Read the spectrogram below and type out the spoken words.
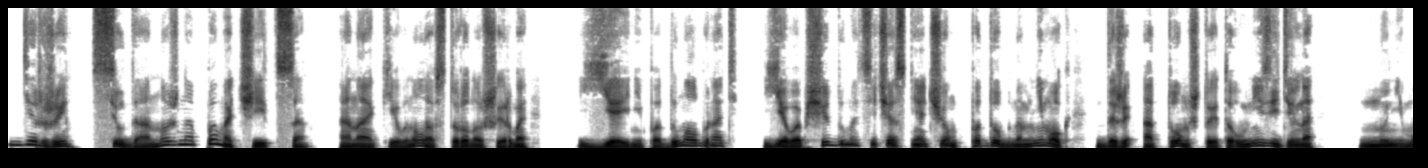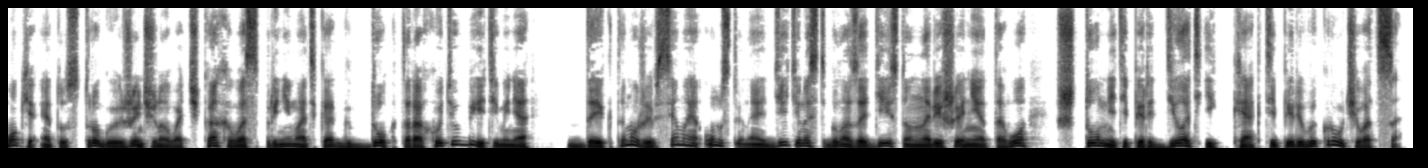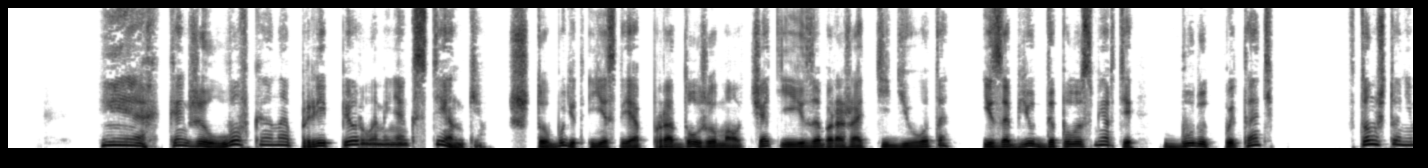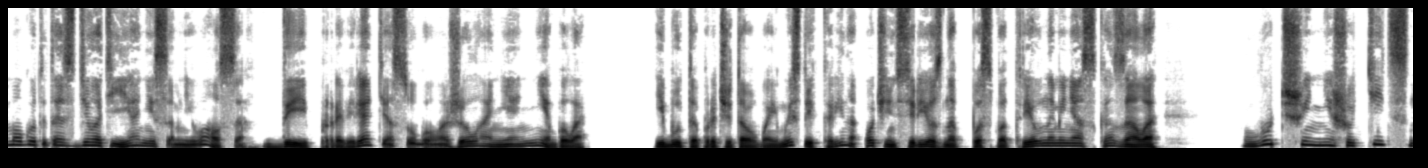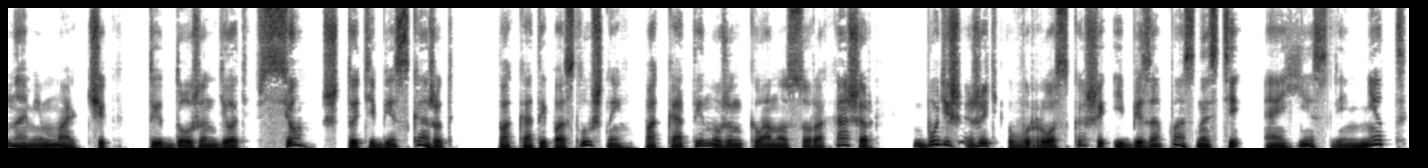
«Держи, сюда нужно помочиться». Она кивнула в сторону ширмы. Я и не подумал брать. Я вообще думать сейчас ни о чем подобном не мог, даже о том, что это унизительно. Но не мог я эту строгую женщину в очках воспринимать как доктора, хоть убейте меня. Да и к тому же вся моя умственная деятельность была задействована на решение того, что мне теперь делать и как теперь выкручиваться. Эх, как же ловко она приперла меня к стенке. Что будет, если я продолжу молчать и изображать идиота? И забьют до полусмерти? Будут пытать? В том, что они могут это сделать, я не сомневался. Да и проверять особого желания не было. И будто прочитав мои мысли, Карина, очень серьезно посмотрев на меня, сказала «Лучше не шутить с нами, мальчик. Ты должен делать все, что тебе скажут. Пока ты послушный, пока ты нужен клану Сурахашер, будешь жить в роскоши и безопасности. А если нет...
